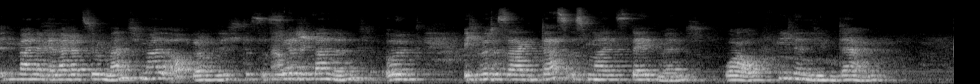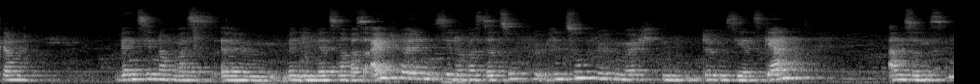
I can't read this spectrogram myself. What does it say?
In meiner Generation manchmal auch noch nicht. Das ist okay. sehr spannend. Und ich würde sagen, das ist mein Statement. Wow, vielen lieben Dank. Gerne. Wenn Sie noch was, ähm, wenn Ihnen jetzt noch was einfällt und Sie noch was dazu hinzufügen möchten, dürfen Sie jetzt gerne. Ansonsten?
